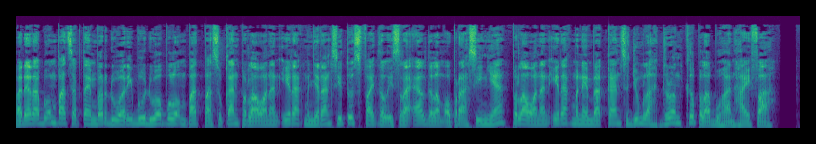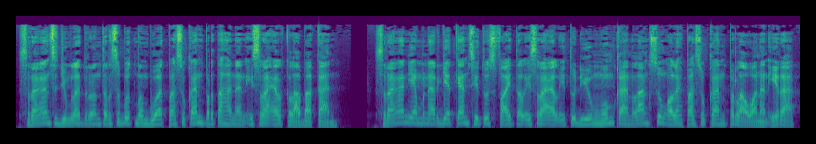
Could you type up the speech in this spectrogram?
Pada Rabu 4 September 2024, pasukan perlawanan Irak menyerang situs Vital Israel dalam operasinya. Perlawanan Irak menembakkan sejumlah drone ke pelabuhan Haifa. Serangan sejumlah drone tersebut membuat pasukan pertahanan Israel kelabakan. Serangan yang menargetkan situs Vital Israel itu diumumkan langsung oleh pasukan perlawanan Irak.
